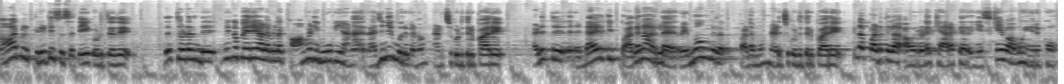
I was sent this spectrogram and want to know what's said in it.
நார்மல் கிரிட்டிசிசத்தையே கொடுத்தது. அதை தொடர்ந்து மிகப்பெரிய அளவில் காமெடி மூவியான ரஜினி முருகனும் நடிச்சு கொடுத்திருப்பாரு. அடுத்து ரெண்டாயிரத்தி பதினாறுல ரெமோங்கிற படமும் நடிச்சு கொடுத்திருப்பாரு. இந்த படத்துல அவரோட கேரக்டர் எஸ்கேவாவும் இருக்கும்.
